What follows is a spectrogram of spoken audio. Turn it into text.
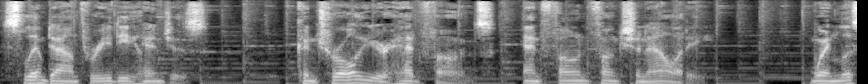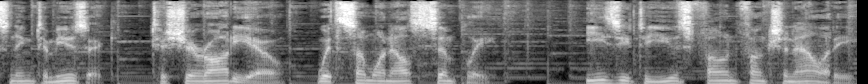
slim down 3D hinges. Control your headphones and phone functionality. When listening to music, to share audio with someone else simply. Easy to use phone functionality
